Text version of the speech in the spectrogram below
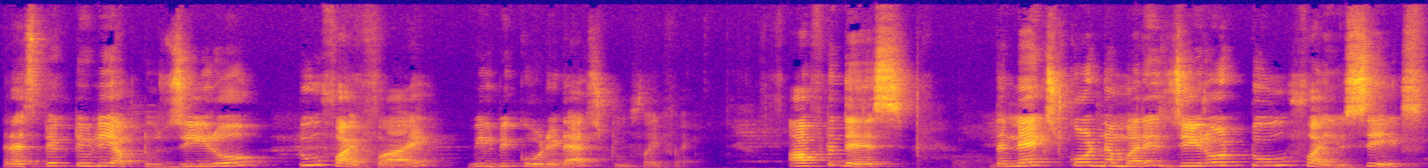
respectively up to 0255 will be coded as 255. After this, the next code number is 0256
